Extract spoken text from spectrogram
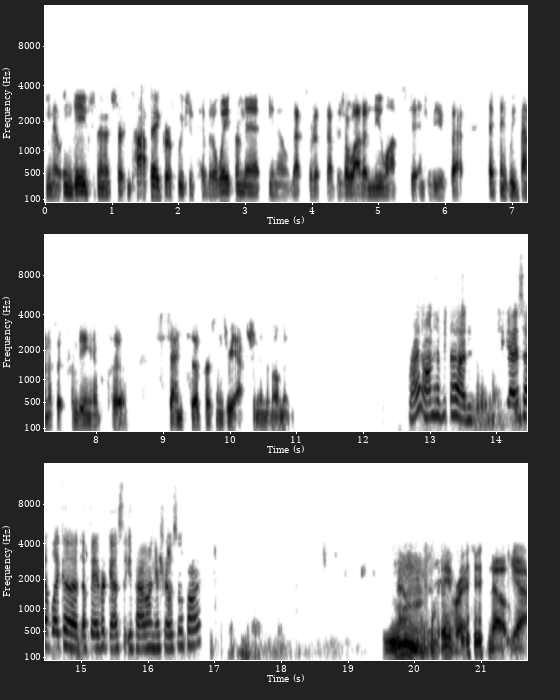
you know, engaged in a certain topic or if we should pivot away from it, you know, that sort of stuff. There's a lot of nuance to interviews that I think we benefit from being able to sense a person's reaction in the moment. Right on. Have you, uh, do you guys have like a, a favorite guest that you've had on your show so far? No, mm, favorite. no, yeah.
